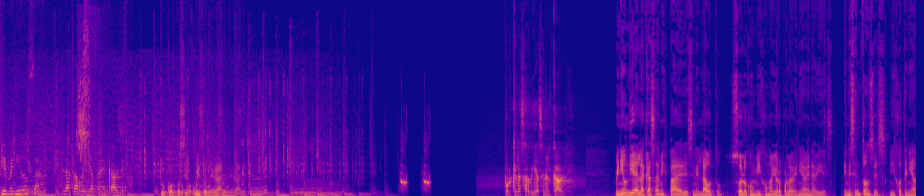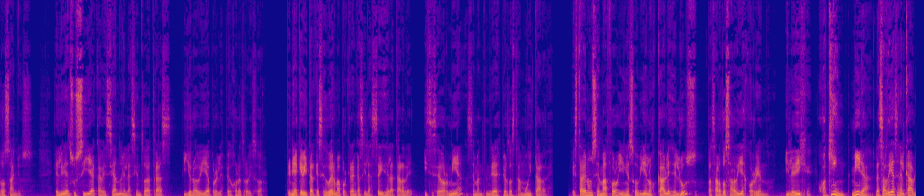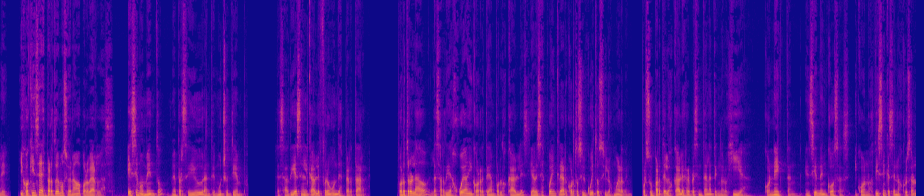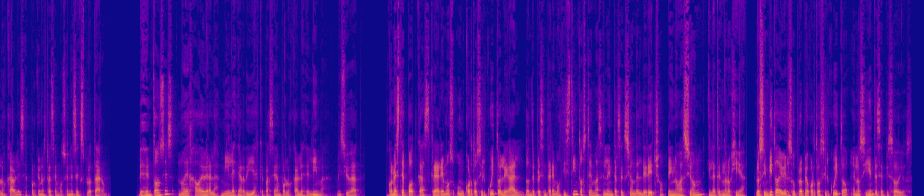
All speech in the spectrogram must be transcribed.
Bienvenidos a Las ardillas en el cable. Tu cortocircuito legal. ¿Por qué las ardillas en el cable? Venía un día de la casa de mis padres en el auto, solo con mi hijo mayor por la avenida Benavides. En ese entonces mi hijo tenía dos años. Él iba en su silla cabeceando en el asiento de atrás y yo lo veía por el espejo retrovisor. Tenía que evitar que se duerma porque eran casi las 6 de la tarde y si se dormía se mantendría despierto hasta muy tarde. Estaba en un semáforo y en eso vi en los cables de luz pasar dos ardillas corriendo. Y le dije, Joaquín, mira, las ardillas en el cable. Y Joaquín se despertó emocionado por verlas. Ese momento me ha perseguido durante mucho tiempo. Las ardillas en el cable fueron un despertar. Por otro lado, las ardillas juegan y corretean por los cables y a veces pueden crear cortocircuitos si los muerden. Por su parte, los cables representan la tecnología, conectan, encienden cosas y cuando nos dicen que se nos cruzaron los cables es porque nuestras emociones explotaron. Desde entonces no he dejado de ver a las miles de ardillas que pasean por los cables de Lima, mi ciudad. Con este podcast crearemos un cortocircuito legal donde presentaremos distintos temas en la intersección del derecho, la innovación y la tecnología. Los invito a vivir su propio cortocircuito en los siguientes episodios.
